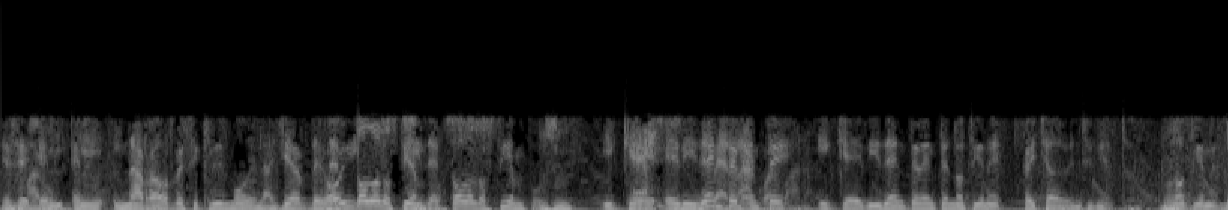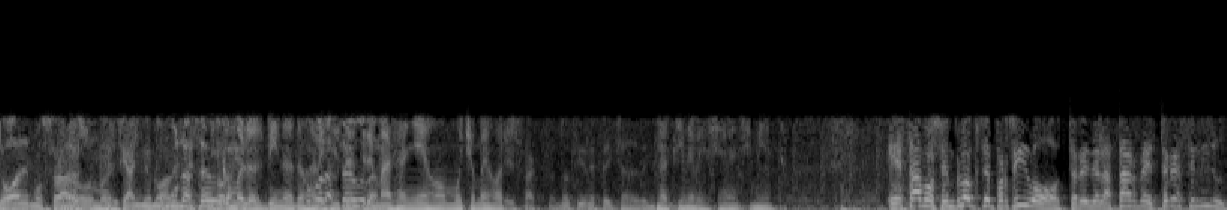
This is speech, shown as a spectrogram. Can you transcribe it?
Es el, el- narrador de ciclismo del ayer, de, De hoy todos los y tiempos. de todos los tiempos y que evidentemente y que evidentemente no tiene fecha de vencimiento. No tiene, lo ha demostrado No, este año. Como una nuevamente. cédula. No- Como los vinos, don Como Javiercito, entre más añejo, mucho mejor. Exacto, no tiene fecha de No vencimiento. tiene vencimiento. Estamos en Blogs Deportivo, 3 de la tarde, 13 minutos.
